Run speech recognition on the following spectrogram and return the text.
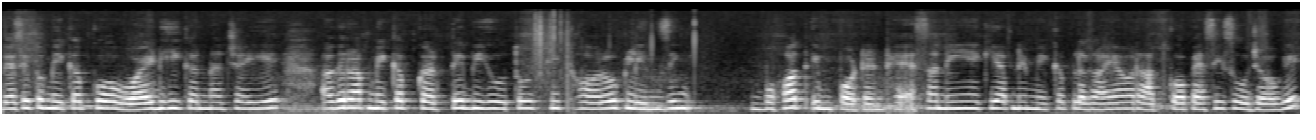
वैसे तो मेकअप को अवॉइड ही करना चाहिए। अगर आप मेकअप करते भी हो तो उसकी थॉरो क्लिनजिंग बहुत इंपॉर्टेंट है। ऐसा नहीं है कि आपने मेकअप लगाया और रात को आप ऐसे ही सो जाओगे।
